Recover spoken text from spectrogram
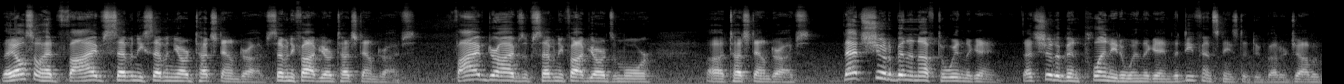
They also had five 77 yard touchdown drives, 75 yard touchdown drives. Five drives of 75 yards or more uh, touchdown drives. That should have been enough to win the game. That should have been plenty to win the game. The defense needs to do a better job of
